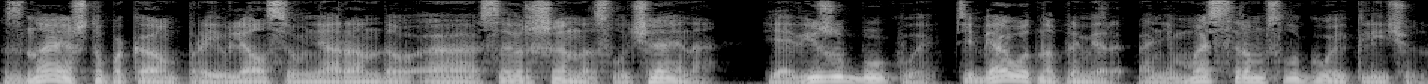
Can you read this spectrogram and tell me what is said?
Зная, что пока он проявлялся у меня рандо, а совершенно случайно, я вижу буквы. Тебя вот, например, они мастером-слугой кличут.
